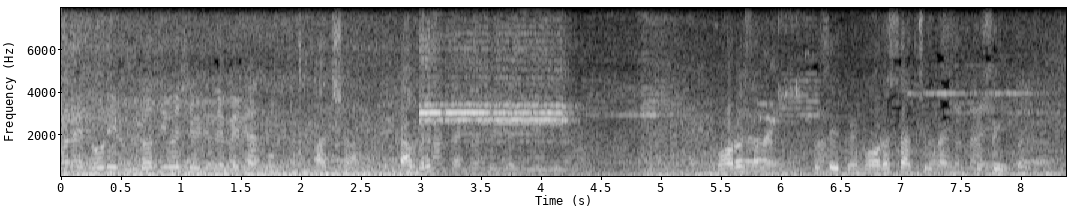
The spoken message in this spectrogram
ମାନେ ଯୋଉଠି ଭିଡ଼ ଥିବେ ସେଇଠି ନେବେନି ଆଚ୍ଛା ତାପରେ ଭରସା ନାହିଁ ତ ସେଇଥିପାଇଁ ଭରସା ଆକ୍ଚୁଆଲି ନାହିଁ ତ ସେଇଥିପାଇଁ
